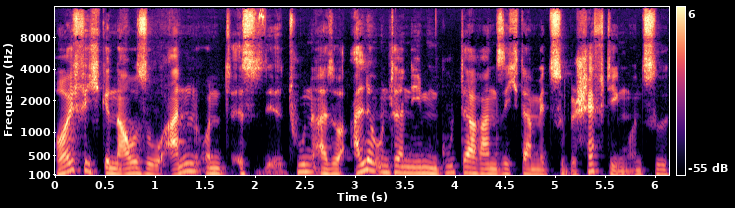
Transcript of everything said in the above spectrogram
häufig genauso an und es tun also alle Unternehmen gut daran, sich damit zu beschäftigen und zu,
